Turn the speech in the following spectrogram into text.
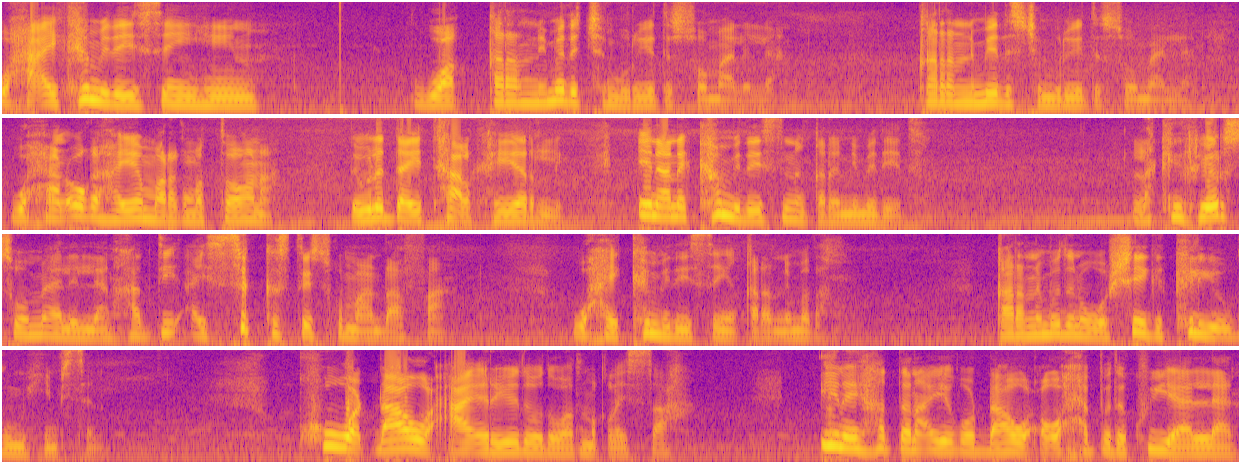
waxa ay ka midaysan yihiin waa qarannimada jamhuuriyadda somalilan qarannimada jamhuuriyadda somalilan waxaan ogahaya maragmatoona dowladda itaalka yarli inaanay ka midaysanin qarannimadeeda laakiin reer somalilan haddii ay si kasta isku maandhaafaan waxay ka midaysan yihiin qarannimada qarannimaduna waa shayga keliya ugu muhiimsan kuwa dhaawaca ereyadooda waad maqlaysaa inay haddana ayagoo dhaawaca oo xabada ku yaalaan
